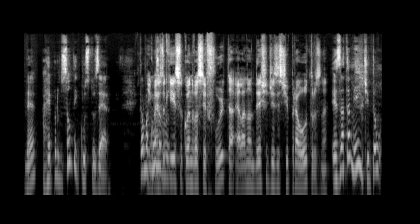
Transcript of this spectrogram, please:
Né? A reprodução tem custo zero. Então, uma e coisa mais do que isso, quando você furta, ela não deixa de existir para outros, né? Exatamente. Então,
